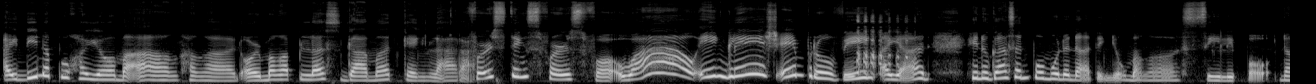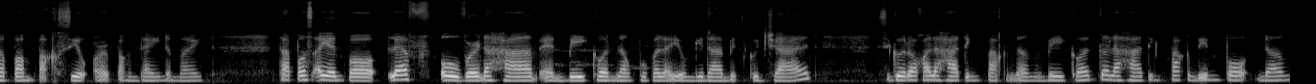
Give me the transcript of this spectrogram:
ay di na po kayo maanghangan or mga plus gamat keng Lara. First things first po, wow! English! Improving! Ayan, hinugasan po muna natin yung mga sili po na pampaksiw or pang dynamite. Tapos, ayan po, leftover na ham and bacon lang po pala yung ginamit ko dyan. Siguro kalahating pack ng bacon, kalahating pack din po ng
